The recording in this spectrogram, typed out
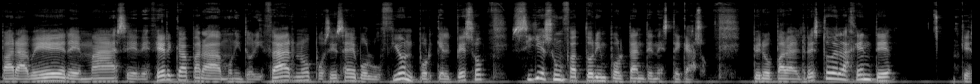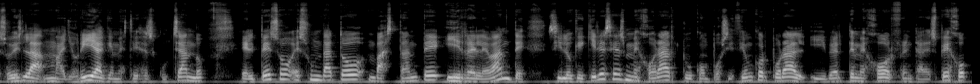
para ver eh, más de cerca, para monitorizar, ¿no? Pues esa evolución, porque el peso sí es un factor importante en este caso. Pero para el resto de la gente, que sois la mayoría que me estáis escuchando, el peso es un dato bastante irrelevante. Si lo que quieres es mejorar tu composición corporal y verte mejor frente al espejo,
